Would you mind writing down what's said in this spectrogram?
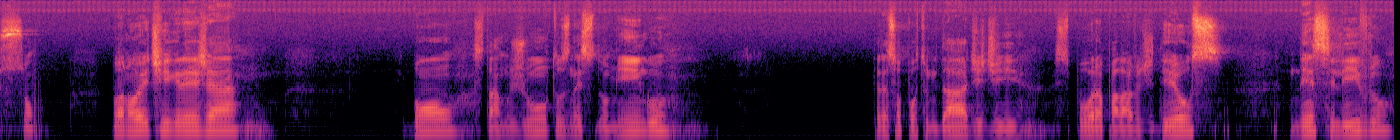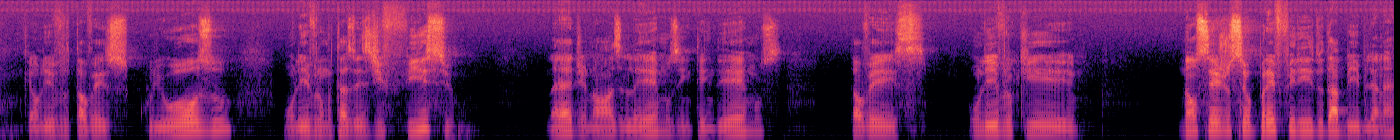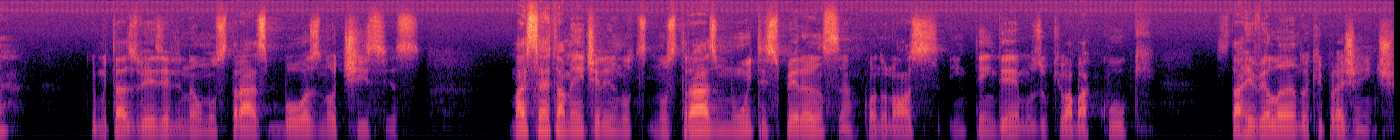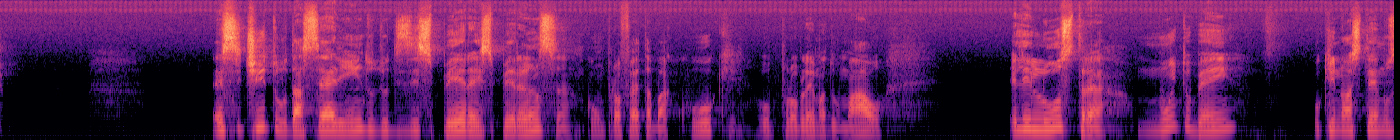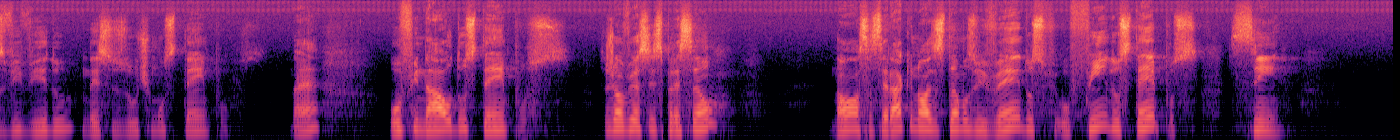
Som. Boa noite, igreja. Bom estarmos juntos nesse domingo. Ter essa oportunidade de expor a palavra de Deus nesse livro, que é um livro talvez curioso, um livro muitas vezes difícil, né, de nós lermos e entendermos. Talvez um livro que não seja o seu preferido da Bíblia, né? Porque muitas vezes ele não nos traz boas notícias. Mas certamente ele nos, nos traz muita esperança quando nós entendemos o que o Abacuque está revelando aqui para a gente. Esse título da série, Indo do Desespero à Esperança, com o profeta Abacuque, o problema do mal, ele ilustra muito bem o que nós temos vivido nesses últimos tempos né? O final dos tempos. Você já ouviu essa expressão? Nossa, será que nós estamos vivendo o fim dos tempos? Sim.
